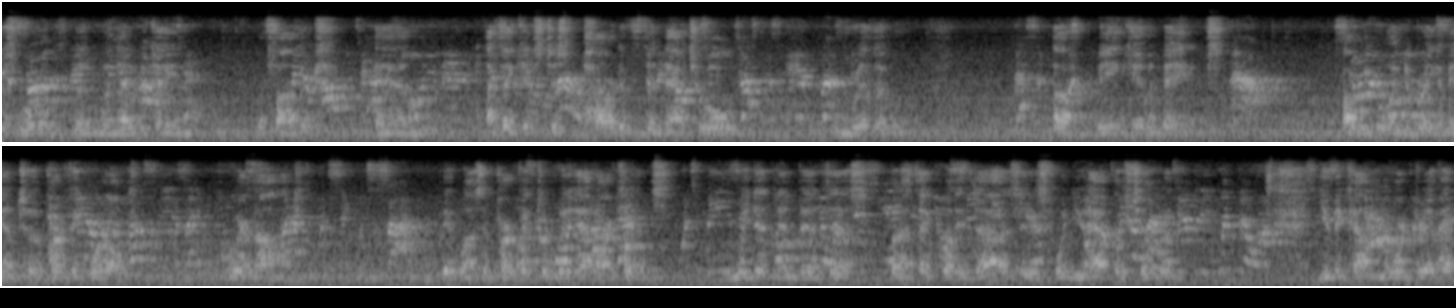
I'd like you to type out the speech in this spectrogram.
this world than when they became fathers. And I think it's just part of the natural rhythm of being human beings. Are we going to bring them into a perfect world? We're not. It wasn't perfect when we had our kids. We didn't invent this, but I think what it does is when you have those children, you become more driven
